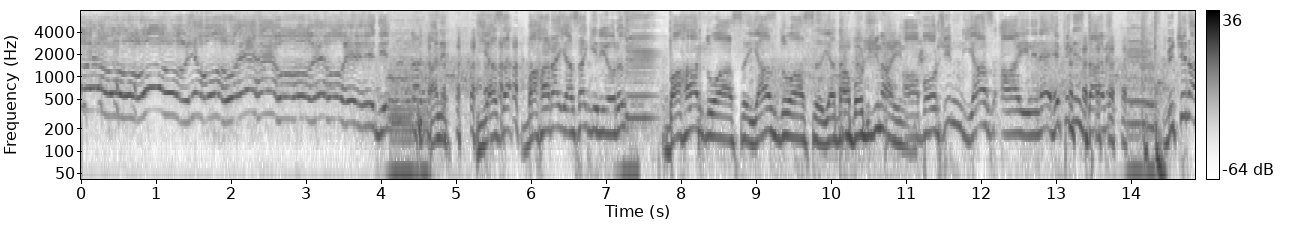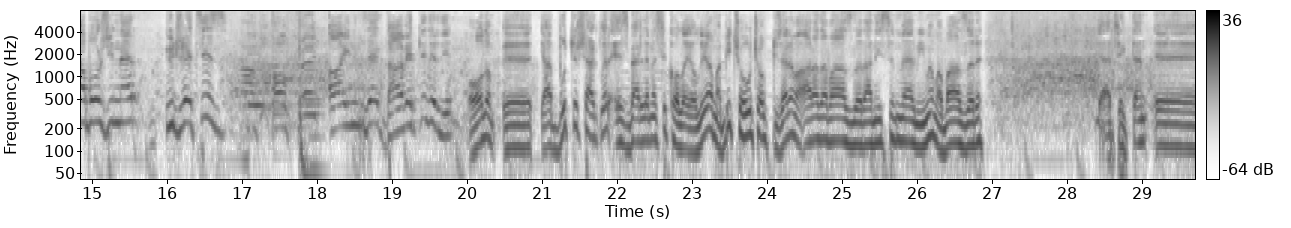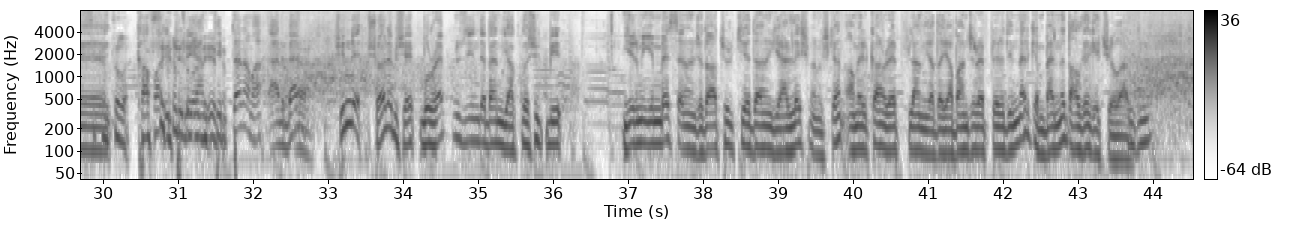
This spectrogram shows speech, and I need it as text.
diye hani yaza bahara yaza giriyoruz. Bahar duası, yaz duası ya da Aborjin ayini. aborjin yaz ayinine hepiniz davet. Bütün aborjinler ücretsiz ayininize davetlidir diye. Oğlum e, ya bu tür şarkıları ezberlemesi kolay oluyor ama birçoğu çok güzel ama arada bazıları hani isim vermeyeyim ama bazıları gerçekten e, Sıkıntılı. kafa Sıkıntılı ütüleyen diyelim. tipten ama yani ben şimdi şöyle bir şey bu rap müziğinde ben yaklaşık bir 20-25 sene önce daha Türkiye'den yerleşmemişken Amerikan rap falan ya da yabancı rapleri dinlerken benle dalga geçiyorlardı.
